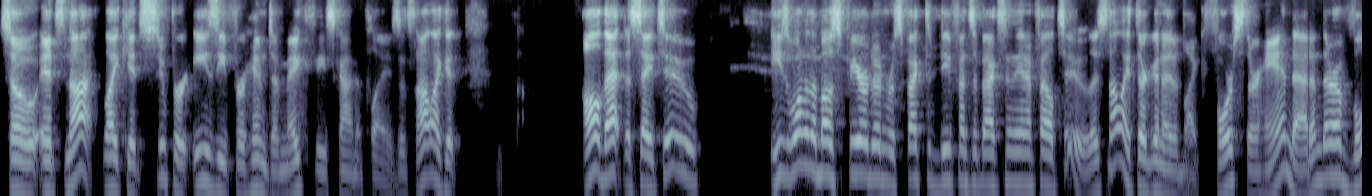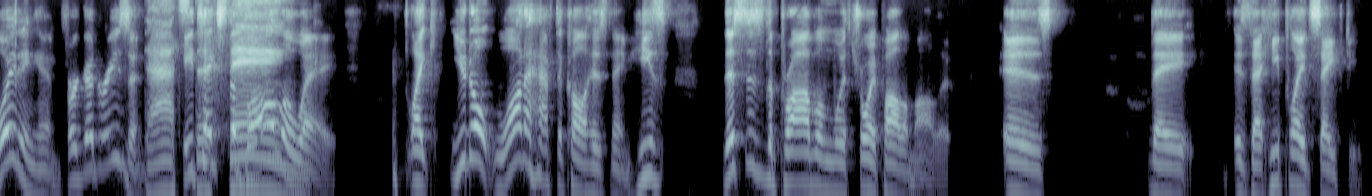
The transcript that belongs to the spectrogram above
So it's not like it's super easy for him to make these kind of plays. It's not like it. All that to say too, he's one of the most feared and respected defensive backs in the NFL too. It's not like they're gonna like force their hand at him. They're avoiding him for good reason. That's he the takes thing. the ball away. Like you don't want to have to call his name. He's this is the problem with Troy Polamalu is they is that he played safety,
